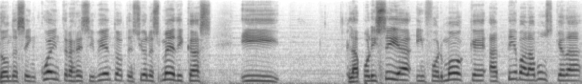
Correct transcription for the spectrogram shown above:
donde se encuentra recibiendo atenciones médicas y la policía informó que activa la búsqueda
